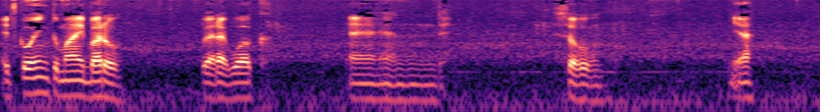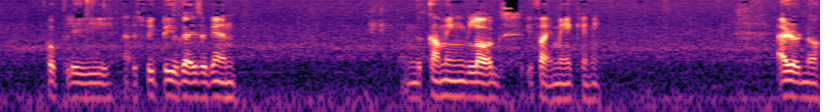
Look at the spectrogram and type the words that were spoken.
it's going to my borough, where I work, and so yeah hopefully I'll speak to you guys again in the coming vlogs if I make any I don't know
